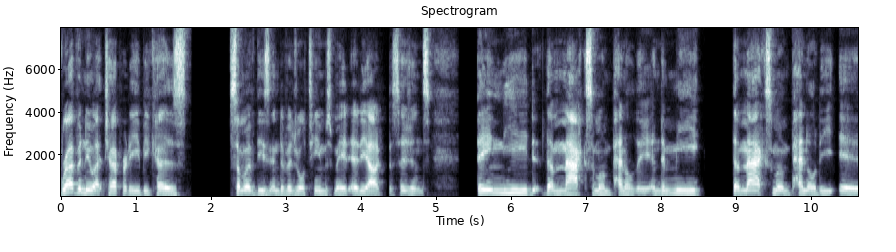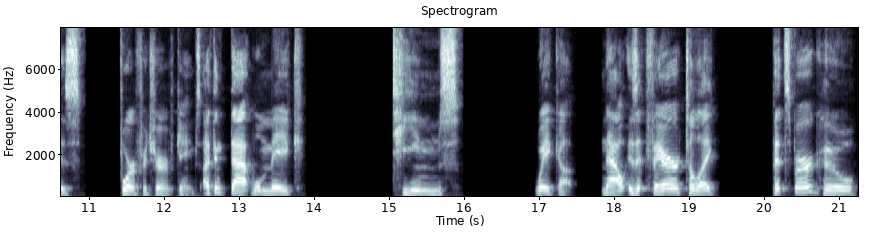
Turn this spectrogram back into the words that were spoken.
revenue at jeopardy because some of these individual teams made idiotic decisions, they need the maximum penalty. And to me, the maximum penalty is forfeiture of games. I think that will make teams wake up. Now, is it fair to like Pittsburgh, who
